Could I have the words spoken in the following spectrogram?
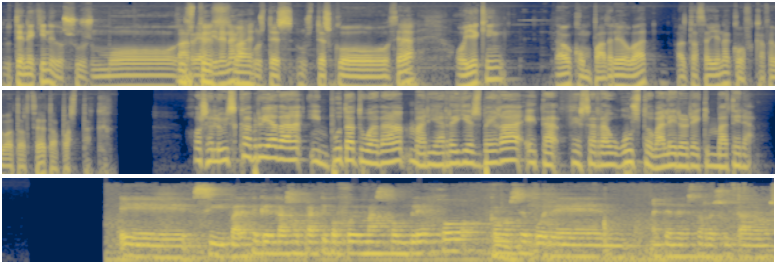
dutenekin edo susmo garrea direnak, bai. ustez, ustezko zera, hoiekin dago konpadreo bat, falta zaienak kafe bat hartzea eta pastak. Jose Luis Cabria da inputatua da Maria Reyes Vega eta Cesar Augusto Valerorekin batera. Eh, si parece que el caso práctico fue más complejo, ¿cómo se pueden entender estos resultados?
